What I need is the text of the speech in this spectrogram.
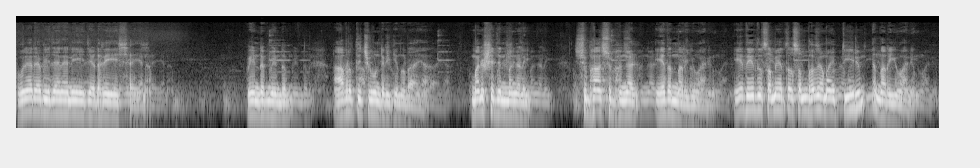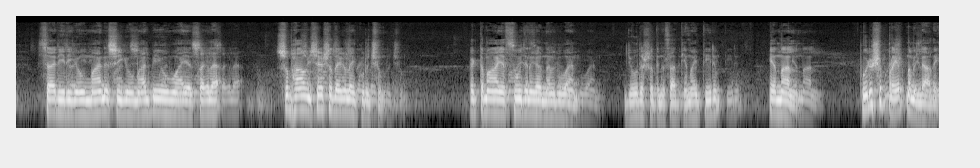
പുനരവിജനനീ ജഡരീ ശയനം. വീണ്ടും വീണ്ടും ആവർത്തിച്ചുകൊണ്ടിരിക്കുന്നതായ മനുഷ്യജന്മങ്ങളിൽ ശുഭാശുഭങ്ങൾ ഏതെന്നറിയുവാനും ഏതേതു സമയത്ത് സംഭവ്യമായി തീരും എന്നറിയുവാനും ശാരീരികവും മാനസികവും ആത്മീയവുമായ സകല സ്വഭാവവിശേഷതകളെക്കുറിച്ചും വ്യക്തമായ സൂചനകൾ നൽകുവാൻ ജ്യോതിഷത്തിന് സാധ്യമായി തീരും. എന്നാൽ പുരുഷ പ്രയത്നമില്ലാതെ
